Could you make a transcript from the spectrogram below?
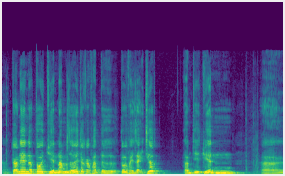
À, cho nên tôi truyền năm giới cho các phật tử. Tôi phải dạy trước. Thậm chí truyền à,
